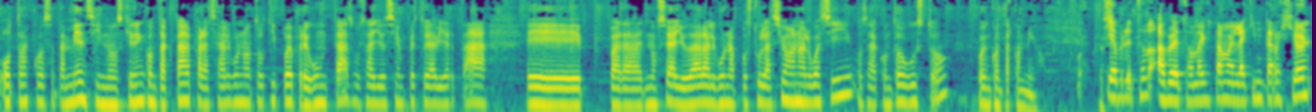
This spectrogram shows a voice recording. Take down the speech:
otra cosa también, si nos quieren contactar para hacer algún otro tipo de preguntas, o sea, yo siempre estoy abierta eh, para, no sé, ayudar a alguna postulación o algo así, o sea, con todo gusto pueden contar conmigo. Y aprovechando, aprovechando que estamos en la quinta región,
